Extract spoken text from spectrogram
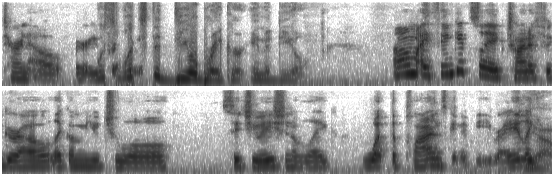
turn out very What's pretty. what's the deal breaker in a deal? Um, I think it's like trying to figure out like a mutual situation of like what the plan's gonna be, right? Like yeah,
